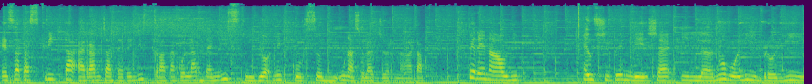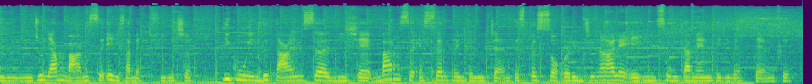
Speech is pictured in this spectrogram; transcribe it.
È stata scritta, arrangiata e registrata con la band di studio nel corso di una sola giornata. Per Enaudi è uscito invece il nuovo libro di Julian Barnes e Elizabeth Finch di cui il The Times dice Barnes è sempre intelligente, spesso originale e insolitamente divertente.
